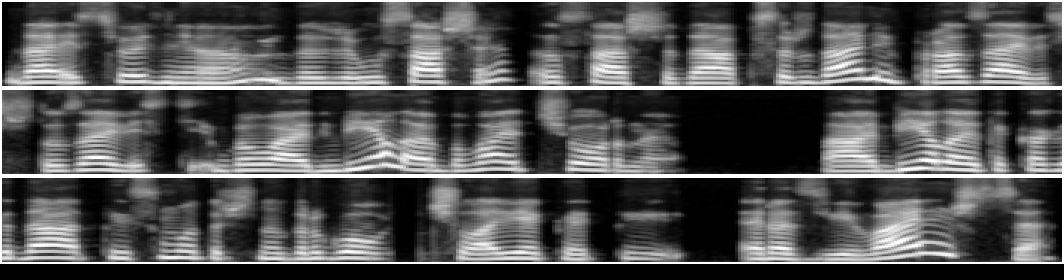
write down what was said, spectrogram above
Да, и сегодня даже у Саши, у Саши, да, обсуждали про зависть, что зависть бывает белая, а бывает черная. А белая это когда ты смотришь на другого человека, и ты развиваешься,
